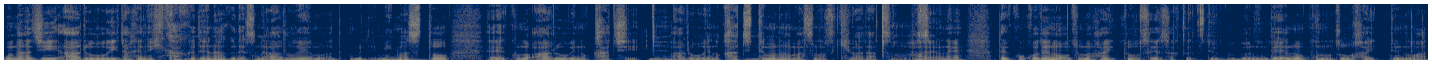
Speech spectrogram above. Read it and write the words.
同じ ROE だけの比較でなくですね、ROA も見ますと、えー、この ROE の価値、ROA の価値っていうものがますます際立つんですよね。はい、でここでのその配当政策っていう部分でのこの増配っていうのは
